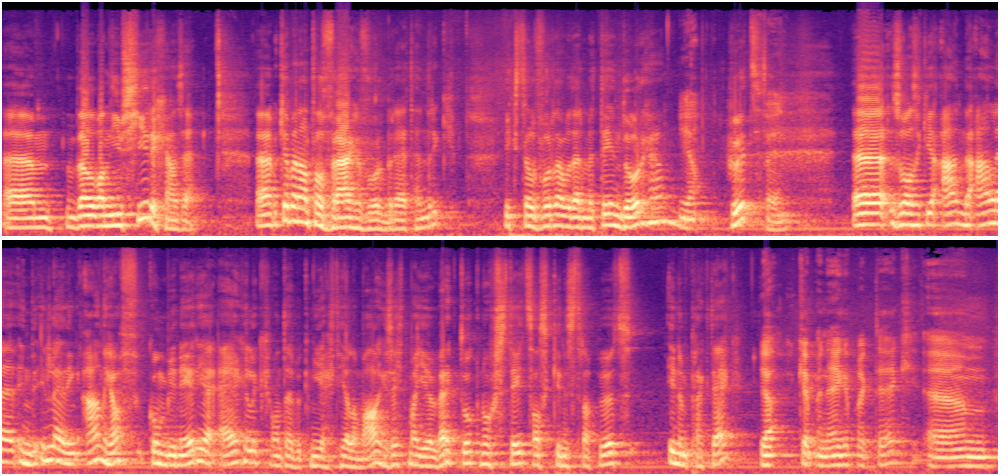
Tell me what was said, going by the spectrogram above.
um, wel wat nieuwsgierig gaan zijn. Uh, ik heb een aantal vragen voorbereid, Hendrik. Ik stel voor dat we daar meteen doorgaan. Ja. Goed? Fijn. Uh, zoals ik je aan de in de inleiding aangaf, combineer je eigenlijk, want dat heb ik niet echt helemaal gezegd, maar je werkt ook nog steeds als kinestherapeut in een praktijk? Ja, ik heb mijn eigen praktijk. Um,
